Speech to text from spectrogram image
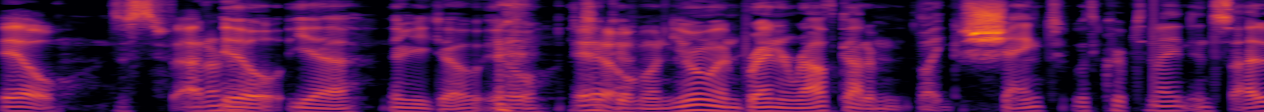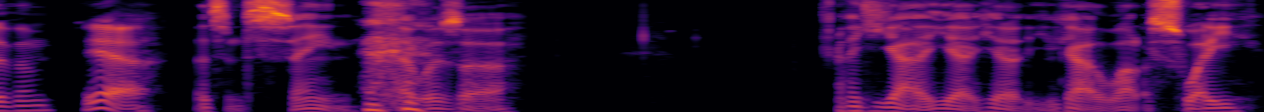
ill. Just I don't know. Ill, yeah. There you go. Ill. It's a good one. You remember when Brandon Routh got him like shanked with kryptonite inside of him? Yeah. That's insane. That was uh I think he got yeah, yeah, you got a lot of sweaty.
